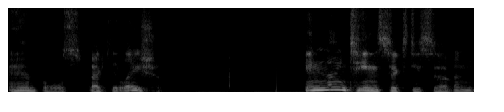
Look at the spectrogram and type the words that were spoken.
ample speculation. In 1967,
